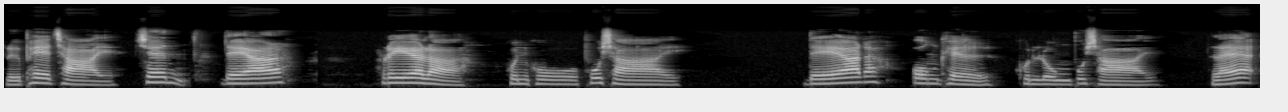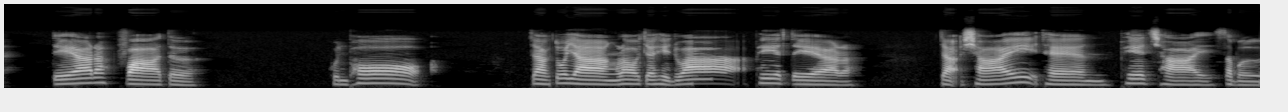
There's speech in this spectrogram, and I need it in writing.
หรือเพศชาย เช่น der Lehrer คุณครูผู้ชาย der Onkel คุณลุงผู้ชาย และ der Vater คุณพ่อ จากตัวอย่างเราจะเห็นว่าเพศ der จะใช้แทนเพศชายเสมอ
